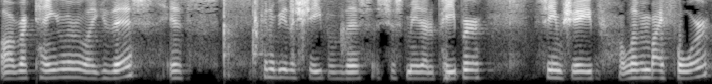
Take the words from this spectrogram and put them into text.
uh, rectangular like this. It's going to be the shape of this. It's just made out of paper, same shape, 11 by 4.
